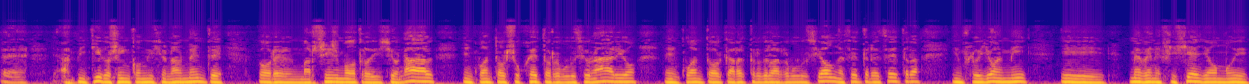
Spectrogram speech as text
eh, admitidos incondicionalmente por el marxismo tradicional, en cuanto al sujeto revolucionario, en cuanto al carácter de la revolución, etcétera, etcétera, influyó en mí y me beneficié yo muy,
